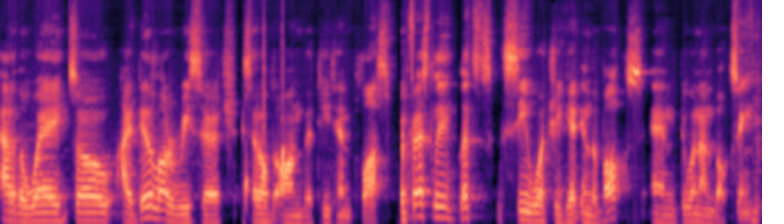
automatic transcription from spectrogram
out of the way. So I did a lot of research, settled on the T10 Plus Plus. But firstly, let's see what you get in the box and do an unboxing.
